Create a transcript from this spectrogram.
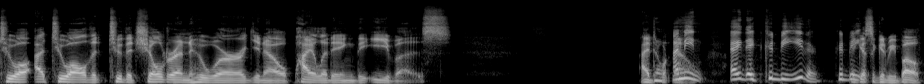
to all- uh, to all the to the children who were you know piloting the Evas. I don't. know. I mean, it, could be either. Could be. I guess it could be both.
